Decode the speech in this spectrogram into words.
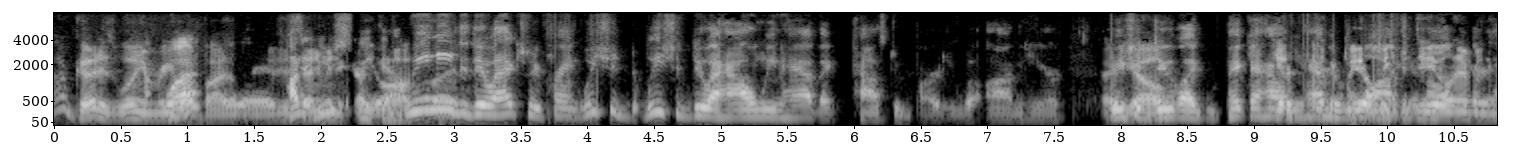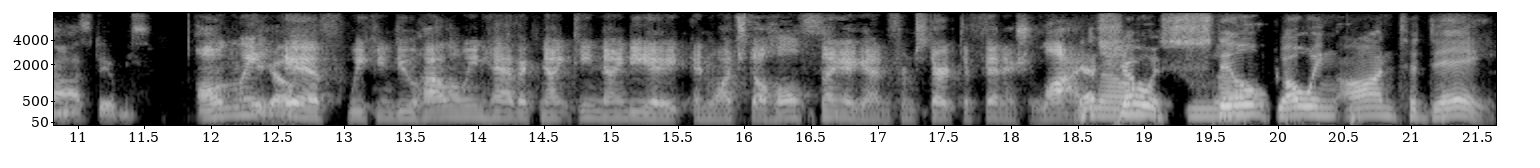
How good is William Regal, What? by the way? I just How did didn't mean you to cut you off. we need to do actually, Frank. We should we should do a Halloween Havoc costume party on here. there we should go. do like pick a Get a Halloween spinner Havoc to make watch a and deal all and the costumes. Only There you go. if we can do Halloween Havoc 1998 and watch the whole thing again from start to finish live. That No, show is still going on today.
